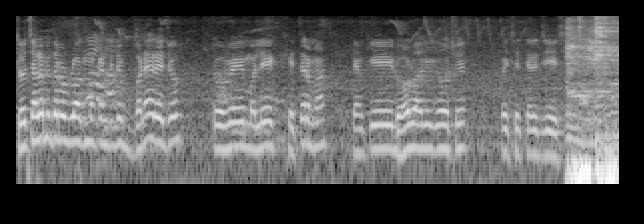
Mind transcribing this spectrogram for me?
તો ચાલો મિત્રો બ્લોગમાં કન્ટિન્યુ બને રહેજો. તો હવે મળીએ ખેતરમાં કેમ કે દોઢ વાગી ગયો છે. પછી અત્યારે જઈએ છીએ.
